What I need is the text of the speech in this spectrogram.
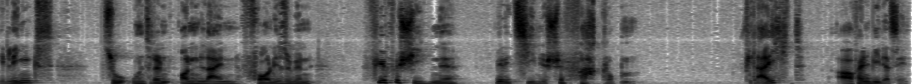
die Links zu unseren Online-Vorlesungen für verschiedene medizinische Fachgruppen. Vielleicht auf ein Wiedersehen.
